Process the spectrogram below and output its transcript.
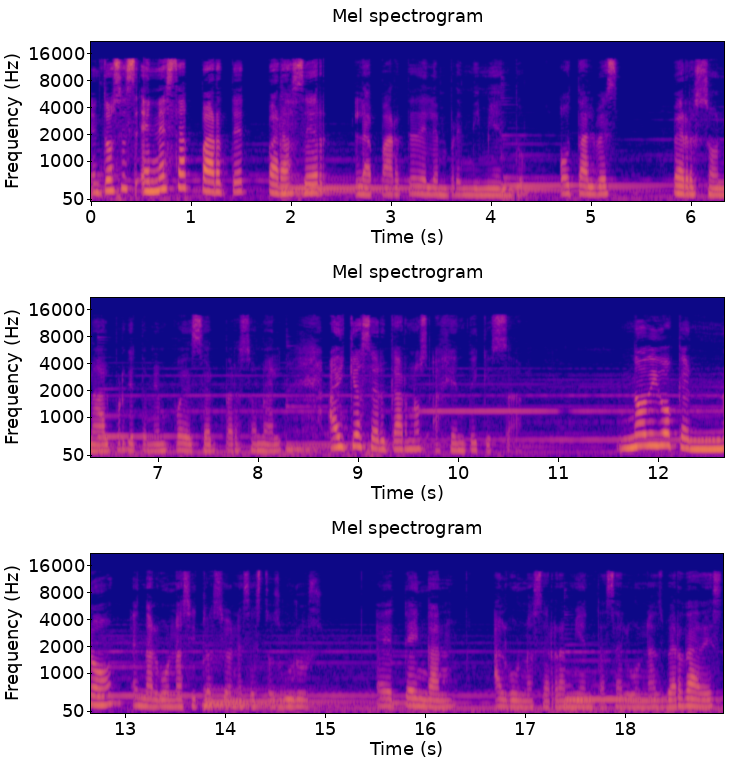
Entonces en esta parte, para hacer la parte del emprendimiento, o tal vez personal, porque también puede ser personal, hay que acercarnos a gente que sabe. No digo que no en algunas situaciones estos gurús eh, tengan algunas herramientas, algunas verdades,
